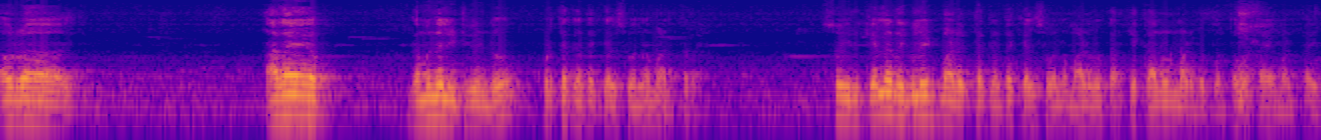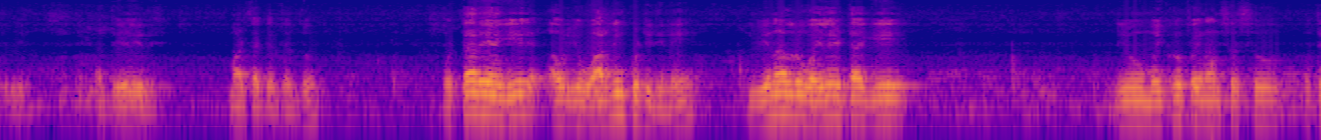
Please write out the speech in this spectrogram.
ಅವರ ಆದಾಯ ಗಮನದಲ್ಲಿ ಇಟ್ಕೊಂಡು ಕೊಡ್ತಕ್ಕಂಥ ಕೆಲಸವನ್ನು ಮಾಡ್ತಾರೆ. ಸೊ ಇದಕ್ಕೆಲ್ಲ ರೆಗ್ಯುಲೇಟ್ ಮಾಡತಕ್ಕಂಥ ಕೆಲಸವನ್ನು ಮಾಡಬೇಕು. ಕಾನೂನು ಮಾಡಬೇಕು ಅಂತ ಒತ್ತಾಯ ಮಾಡ್ತಾ ಇದ್ದೀವಿ ಅಂತ ಹೇಳಿದ್ರಿ. ಮಾಡ್ತಕ್ಕಂಥದ್ದು. ಒಟ್ಟಾರೆಯಾಗಿ ಅವರಿಗೆ ವಾರ್ನಿಂಗ್ ಕೊಟ್ಟಿದ್ದೀನಿ. ಏನಾದರೂ ವೈಲೇಟ್ ಆಗಿ ನೀವು ಮೈಕ್ರೋ ಫೈನಾನ್ಸಸ್ ಮತ್ತು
